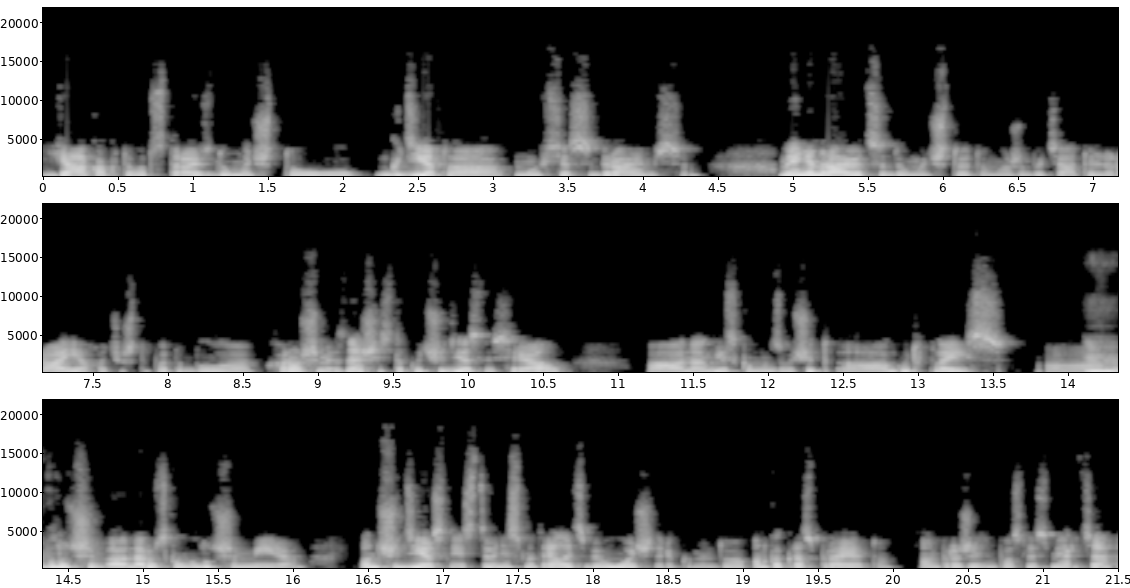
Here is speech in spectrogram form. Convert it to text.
Я как-то вот стараюсь думать, что где-то мы все собираемся. Мне не нравится думать, что это может быть ад или рай. Я хочу, чтобы это было хорошим. Знаешь, есть такой чудесный сериал. А, на английском он звучит а, Good Place. Mm-hmm. В лучшем, на русском в лучшем мире. Он чудесный. Если ты его не смотрел, я тебе очень рекомендую. Он как раз про это. Он про жизнь после смерти.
